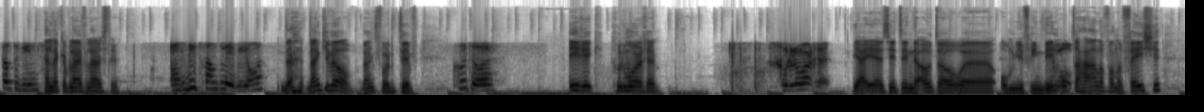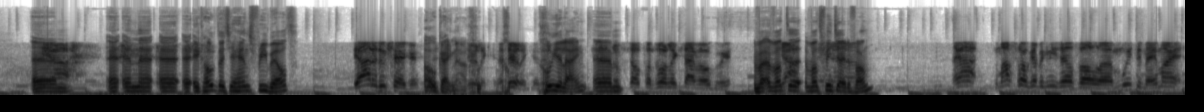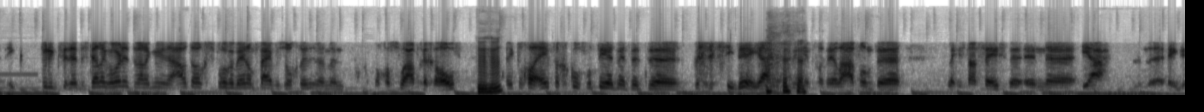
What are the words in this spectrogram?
Tot de dienst. En lekker blijven luisteren. En geniet van het leven, jongen. Da dankjewel. Dank voor de tip. Goed hoor. Erik, goedemorgen. Goedemorgen. Jij eh, zit in de auto eh, om je vriendin op te halen van een feestje. Ehm, En, en eh, ik hoop dat je hands-free belt. Ja, dat doe ik zeker. Oh, kijk, nou, Natuurlijk, natuurlijk. Goeie lijn. Ehm, Zo verantwoordelijk zijn we ook weer. wa- wat, Ja, wat vind jij ervan? Nou ja, normaal gesproken heb ik niet zelf wel moeite mee, maar ik, toen ik de stelling hoorde, terwijl ik nu in de auto gesprongen ben om vijf uur 's ochtends met mijn nogal slaperige hoofd, Mhm. ben ik toch wel even geconfronteerd met het, eh, met het idee. Ja, je hebt gewoon de hele avond eh, lekker staan feesten en eh, ja, ik,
